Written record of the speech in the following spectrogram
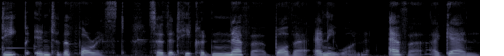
deep into the forest so that he could never bother anyone ever again.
